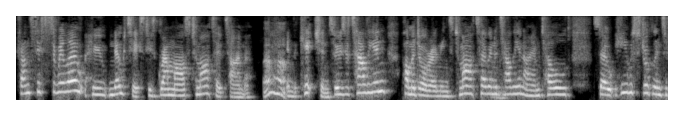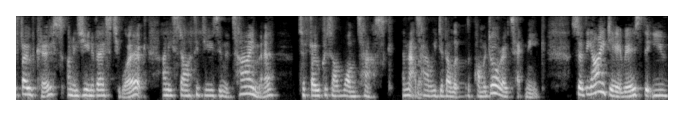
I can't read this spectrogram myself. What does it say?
Francis Cirillo, who noticed his grandma's tomato timer uh-huh. in the kitchen. So he's Italian. Pomodoro means tomato in mm. Italian, I am told. So he was struggling to focus on his university work and he started using the timer to focus on one task. And that's how we developed the Pomodoro technique. So the idea is that you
